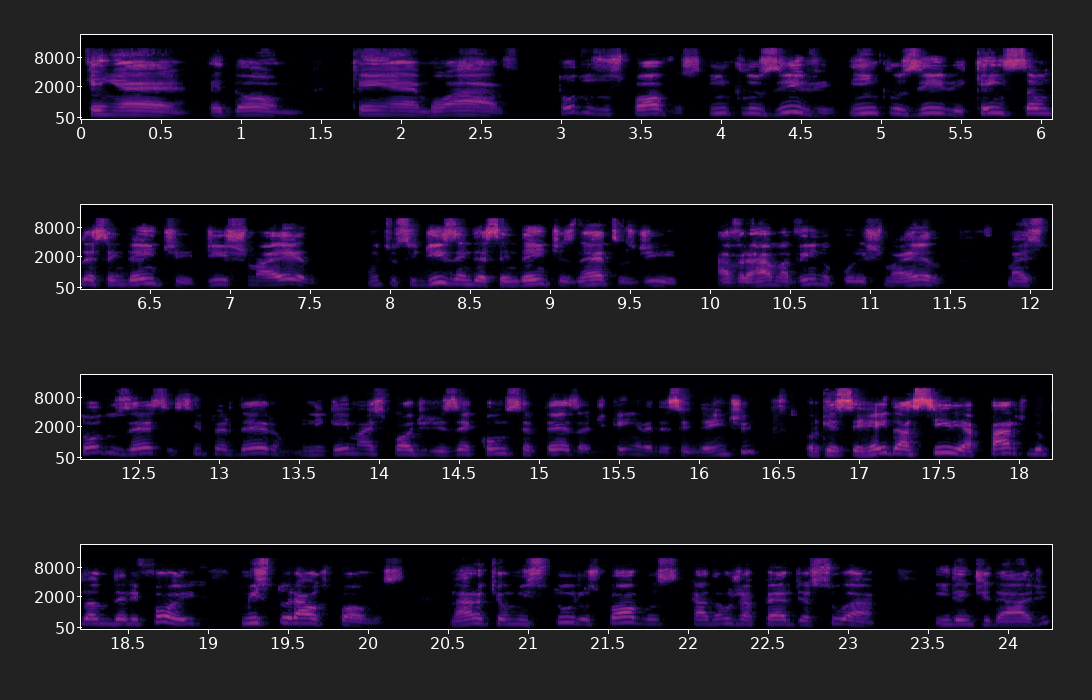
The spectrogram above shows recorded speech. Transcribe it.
quem é Edom, quem é Moab, todos os povos, inclusive, inclusive quem são descendentes de Ismael, muitos se dizem descendentes netos de Avraham vindo por Ismael, mas todos esses se perderam e ninguém mais pode dizer com certeza de quem ele é descendente, porque esse rei da Síria, parte do plano dele foi misturar os povos. Na hora que eu misturo os povos, cada um já perde a sua identidade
